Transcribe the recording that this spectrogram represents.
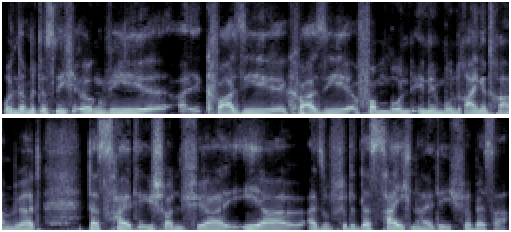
und damit es nicht irgendwie äh, quasi, quasi vom Bund in den Bund reingetragen wird, das halte ich schon für eher, also für das Zeichen halte ich für besser.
